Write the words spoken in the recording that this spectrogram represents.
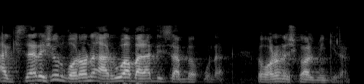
اکثرشون قرآن ارو هم بلد نیستن بخونن. به قرآن اشکال می‌گیرن.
